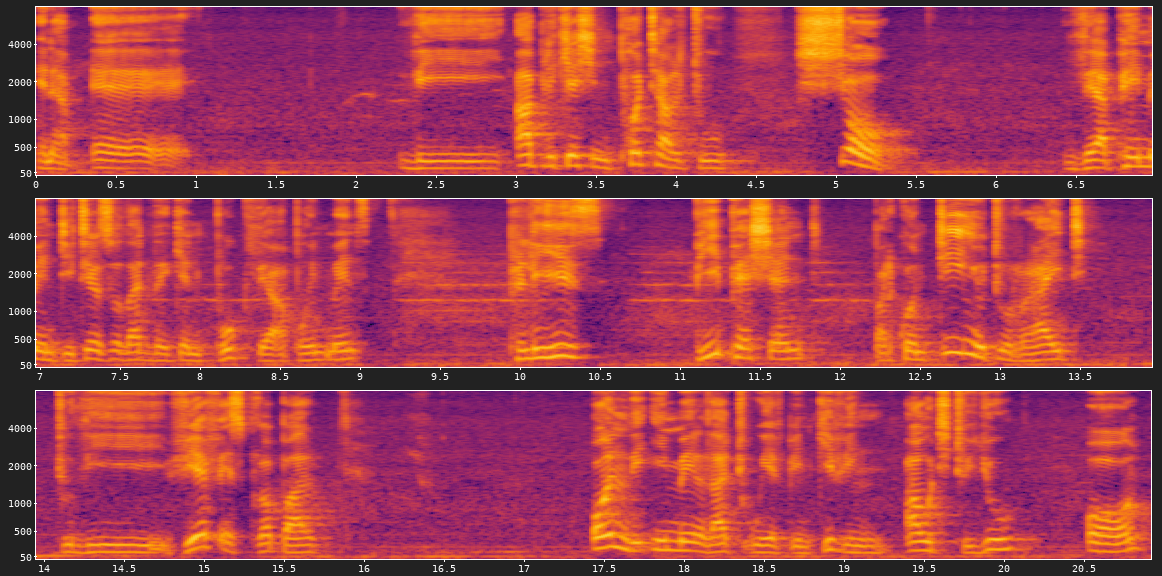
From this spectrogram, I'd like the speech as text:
in a, uh, the application portal to show their payment details so that they can book their appointments, please be patient but continue to write to the VFS Global on the email that we have been giving out to you or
